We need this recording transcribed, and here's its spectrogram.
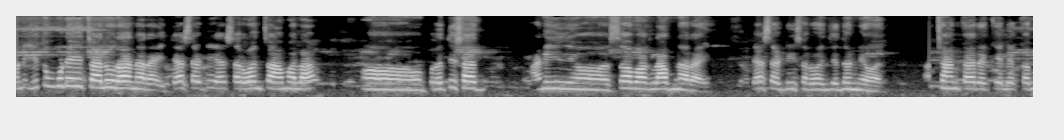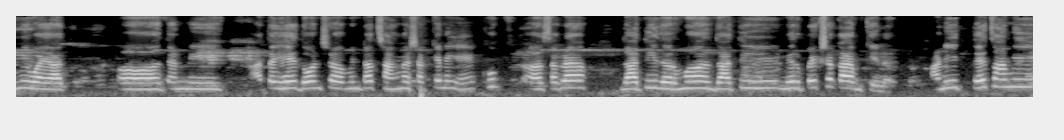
पण इथून पुढे चालू राहणार आहे. त्यासाठी या सर्वांचा आम्हाला प्रतिसाद आणि सहभाग लाभणार आहे. त्यासाठी सर्वांचे धन्यवाद. छान कार्य केले कमी वयात त्यांनी आता हे दोन मिनिटात सांगणं शक्य नाही आहे खूप सगळ्या जाती धर्म जाती निरपेक्ष काम केलं. आणि तेच आम्ही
